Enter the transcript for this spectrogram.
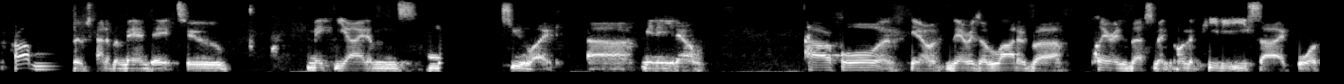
The problem was kind of a mandate to make the items more Q like, uh, meaning you know powerful, and you know there was a lot of uh, player investment on the PVE side for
